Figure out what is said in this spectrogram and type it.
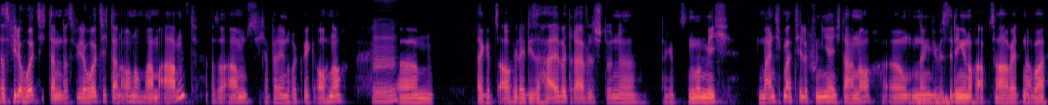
Das wiederholt sich dann. Das wiederholt sich dann auch nochmal am Abend. Also abends, ich habe ja den Rückweg auch noch. Mhm. Ähm, da gibt es auch wieder diese halbe, dreiviertel Stunde. Da gibt es nur mich. Manchmal telefoniere ich da noch, äh, um dann gewisse Dinge noch abzuarbeiten. Aber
